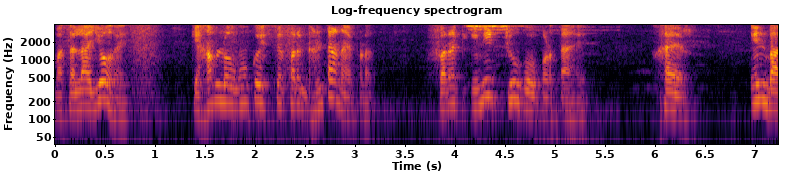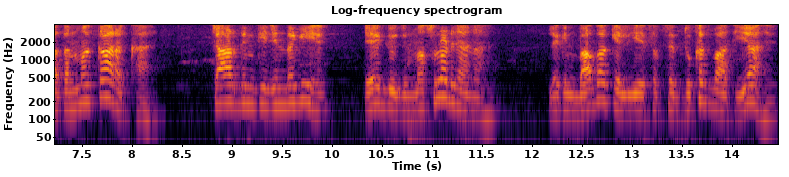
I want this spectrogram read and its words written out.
मसला यो है कि हम लोगों को इससे फ़र्क घंटा ना पड़ा। फ़र्क इन्हीं चूक को पड़ता है खैर इन बातन में का रखा है? चार दिन की ज़िंदगी है एक दो दिन में सुलट जाना है। लेकिन बाबा के लिए सबसे दुखद बात यह है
